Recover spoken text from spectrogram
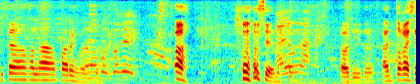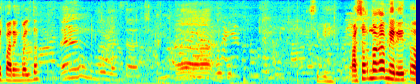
Dito kala paring Baldo. Ah! Siya. Oh, dito. Anto kasi paring Baldo? Ayun, doon lang sa... Ah, ubo. Sige. Pasok na kami rito.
